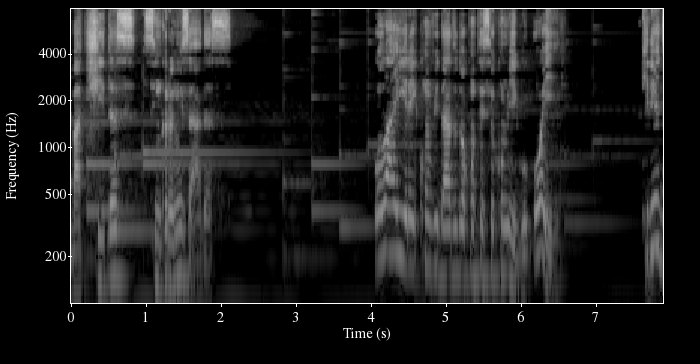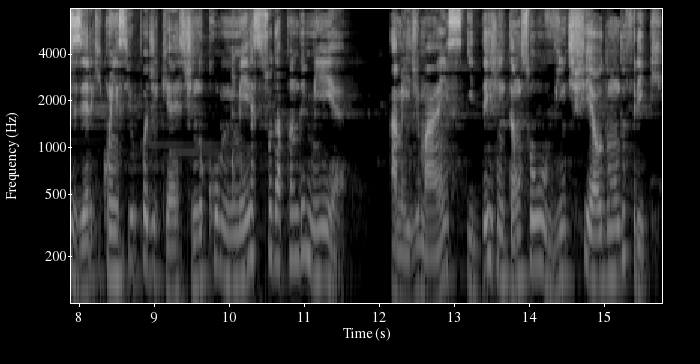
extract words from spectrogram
Batidas sincronizadas. Olá, Ira e convidado do Acontecer Comigo. Oi! Queria dizer que conheci o podcast no começo da pandemia. Amei demais e desde então sou ouvinte fiel do Mundo Freak.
